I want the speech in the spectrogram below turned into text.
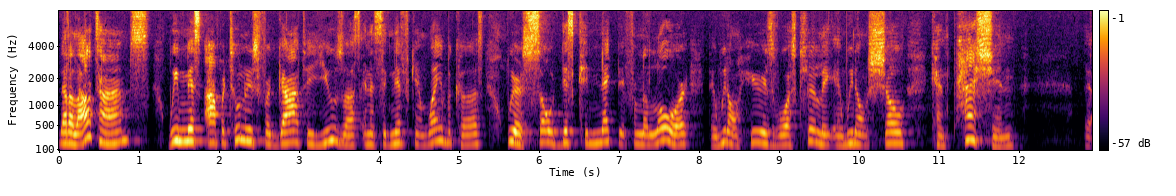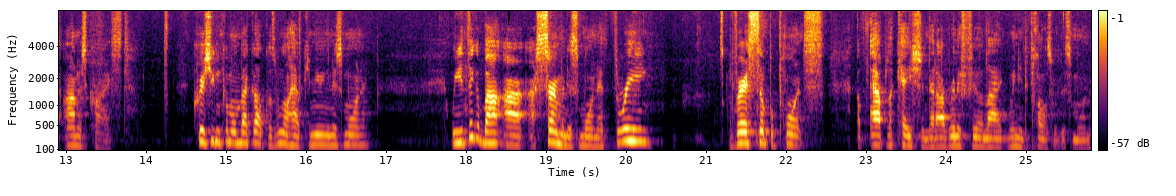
that a lot of times we miss opportunities for God to use us in a significant way because we are so disconnected from the Lord that we don't hear his voice clearly and we don't show compassion that honors Christ. Chris, you can come on back up because we're going to have communion this morning. When you think about our, our sermon this morning, three very simple points of application that I really feel like we need to close with this morning.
